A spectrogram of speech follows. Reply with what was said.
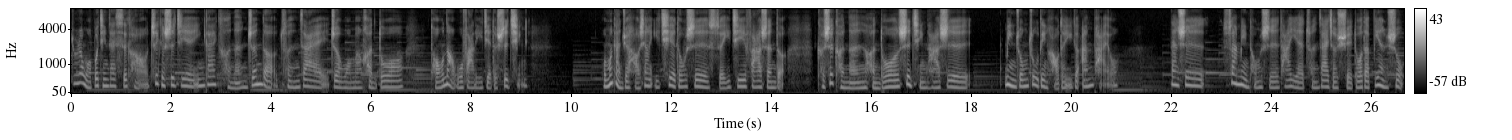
就让我不禁在思考，这个世界应该可能真的存在着我们很多头脑无法理解的事情。我们感觉好像一切都是随机发生的，可是可能很多事情它是。命中注定好的一个安排哦，但是算命同时它也存在着许多的变数。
